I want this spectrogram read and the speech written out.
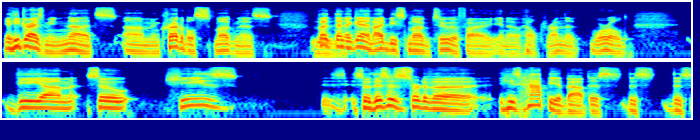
yeah, he drives me nuts. Um, incredible smugness. But mm. then again, I'd be smug too if I, you know, helped run the world. The um, so he's so this is sort of a he's happy about this this this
